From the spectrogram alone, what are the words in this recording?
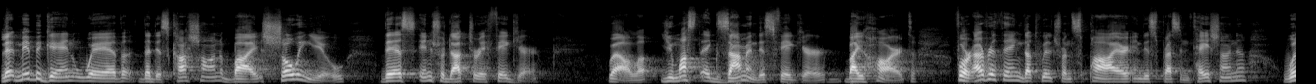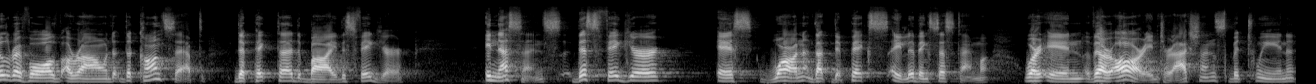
Let me begin with the discussion by showing you this introductory figure. Well, you must examine this figure by heart for everything that will transpire in this presentation will revolve around the concept depicted by this figure. In essence, this figure is one that depicts a living system wherein there are interactions between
